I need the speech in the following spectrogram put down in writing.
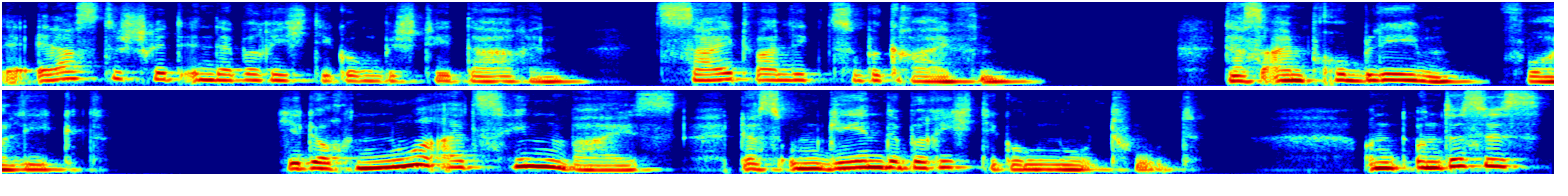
Der erste Schritt in der Berichtigung besteht darin, zeitweilig zu begreifen, dass ein Problem vorliegt, jedoch nur als Hinweis, dass umgehende Berichtigung Not tut. Und, und das ist,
